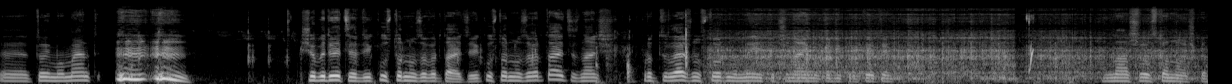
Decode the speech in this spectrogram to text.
е, той момент, щоб дивитися, в яку сторону завертається. В яку сторону завертається, значить в протилежну сторону ми і починаємо тоді крутити нашого станочка.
